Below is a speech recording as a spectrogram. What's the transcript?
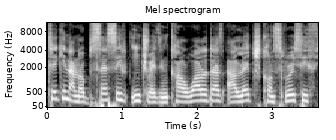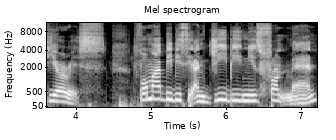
taken an obsessive interest in Cadwalladr's alleged conspiracy theories. Former BBC and GB News frontman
